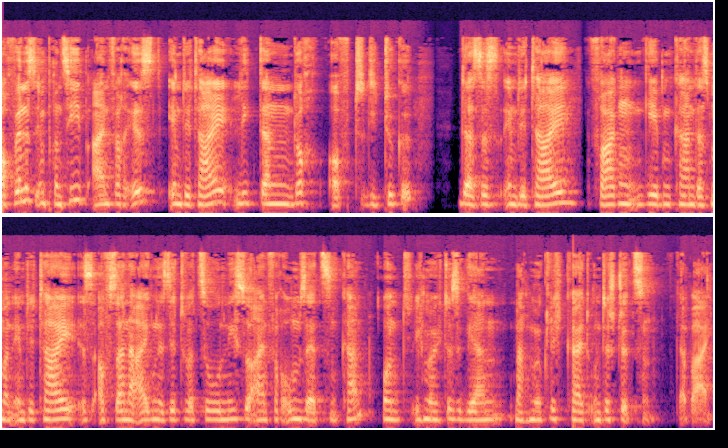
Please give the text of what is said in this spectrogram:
Auch wenn es im Prinzip einfach ist, im Detail liegt dann doch oft die Tücke dass es im Detail Fragen geben kann, dass man im Detail es auf seine eigene Situation nicht so einfach umsetzen kann. Und ich möchte Sie gern nach Möglichkeit unterstützen dabei.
